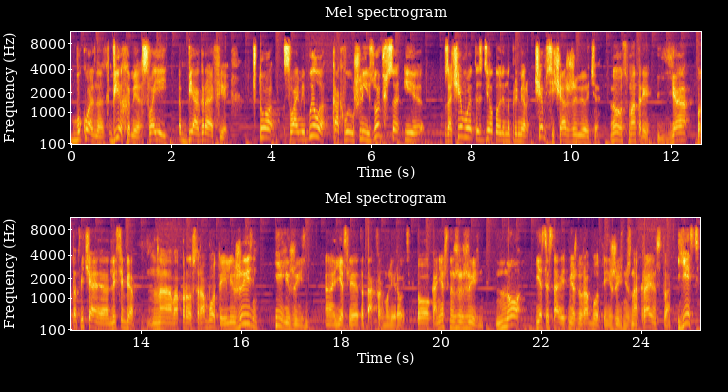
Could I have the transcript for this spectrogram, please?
буквально вехами своей биографии. Что с вами было, как вы ушли из офиса и Зачем вы это сделали, например? Чем сейчас живете? Ну, смотри, я вот отвечая для себя на вопрос работа или жизнь, или жизнь, если это так формулировать, то, конечно же, жизнь. Но если ставить между работой и жизнью знак равенства, есть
